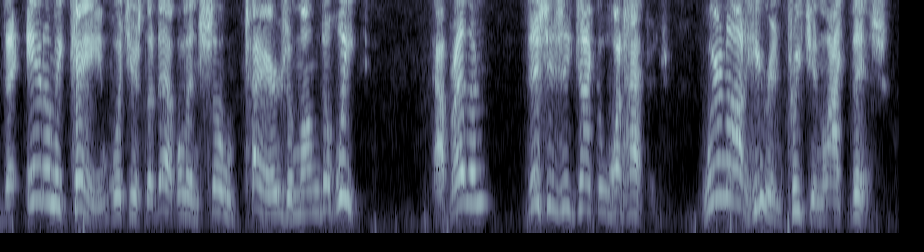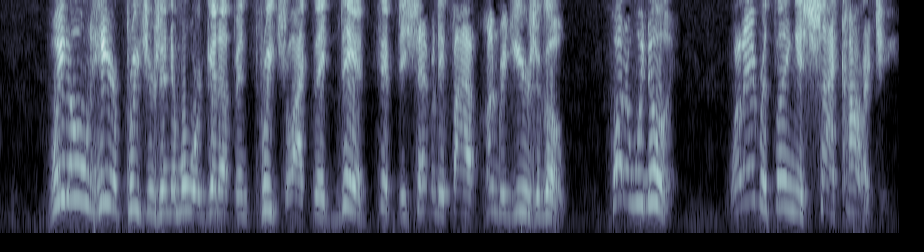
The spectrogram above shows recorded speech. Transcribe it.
the enemy came, which is the devil, and sowed tares among the wheat. Now, brethren, This is exactly what happens. We're not hearing preaching like this. We don't hear preachers anymore get up and preach like they did 50, 75, 100 years ago. What are we doing? Well, everything is psychology.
